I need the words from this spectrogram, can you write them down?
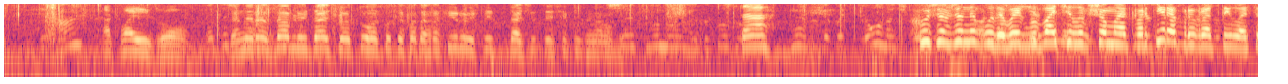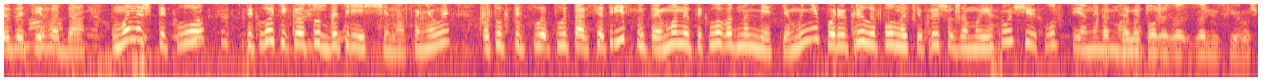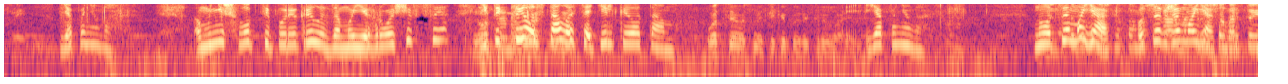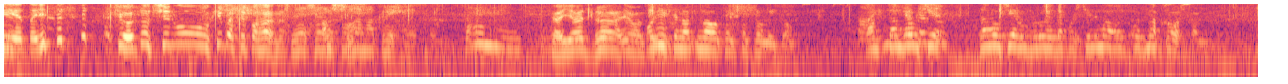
А? Акваїзол. Оце Та що? не роздавлюй далі від того, що ти фотографіруєш, ти далі ти ще хуже наробиш. Щось воно то теж Та. знизу з якоюсь пленочкою. хуже вже не буде. Ви якби бачили, в що моя квартира превратилася за ці года. У мене ж текло, текло тільки отут, де тріщина, поняли? Отут під плита вся тріснута, і в мене текло в одному місці. Мені перекрили повністю кришу за мої гроші, хлопці я не Так це ми теж за, за людські гроші криємо. Я поняла. А мені ж хлопці перекрили за мої гроші все. Ну, І це текти моє осталося тільки отам. Оце ось ми тільки перекриваємо. Я поняла. Ну, оце це, моя, оце вже моя квартира. Чого, тут ще, ну, хіба це погано? Це ще непогана криша. я скажу. А я, да, я вам Полізьте на, на оцей 107 дом. Там, там вовче, там вовче руброїда почти нема, од- одна крошка.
